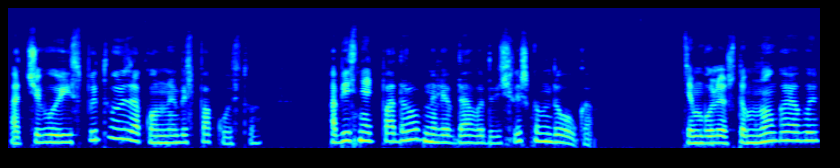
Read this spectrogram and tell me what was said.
отчего и испытываю законное беспокойство. Объяснять подробно, Лев Давыдович, слишком долго. Тем более, что многое вы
